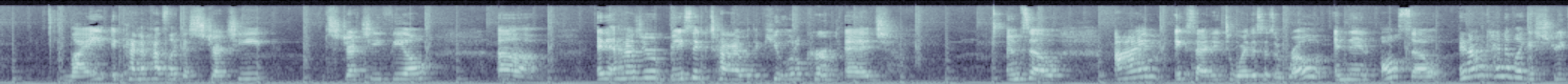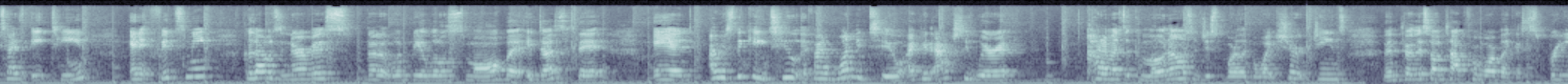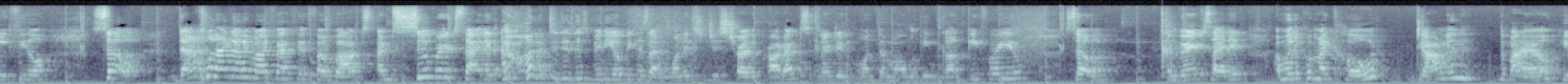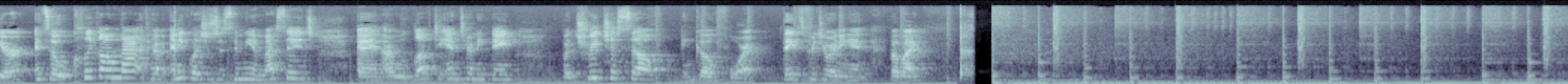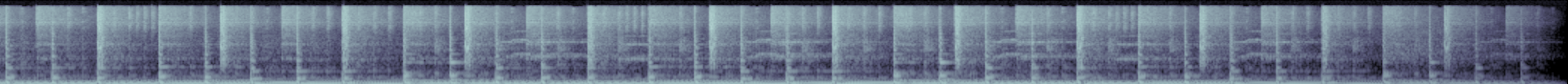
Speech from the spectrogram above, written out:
light. It kind of has like a stretchy, stretchy feel. Um, and it has your basic tie with a cute little curved edge. And so I'm excited to wear this as a robe and then also, and I'm kind of like a street size 18 and it fits me because I was nervous that it would be a little small, but it does fit. And I was thinking too, if I wanted to, I could actually wear it kind of as a kimono, so just wear like a white shirt, jeans, then throw this on top for more of like a springy feel. So that's what I got in my FabFitFun box. I'm super excited. I wanted to do this video because I wanted to just try the products and I didn't want them all looking gunky for you. So I'm very excited. I'm gonna put my code down in the bio here. And so click on that. If you have any questions, just send me a message and I would love to answer anything. But treat yourself and go for it. Thanks for joining in. Bye-bye.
